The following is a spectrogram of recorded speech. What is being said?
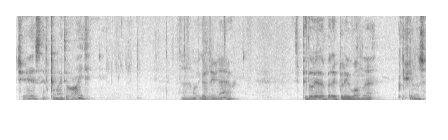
chairs, they've come out alright. And um, what we're going to do now is put a little bit of glue on the cushions.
